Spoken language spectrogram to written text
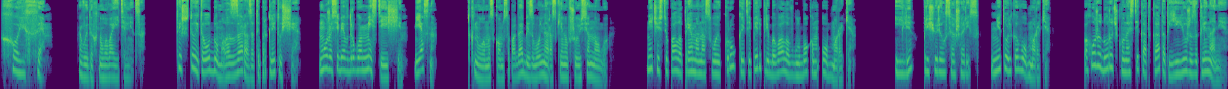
«Хой-хэм», — выдохнула воительница. «Ты что это удумала, зараза ты проклятущая? Мужа себе в другом месте ищи, ясно?» Ткнула мыском сапога безвольно раскинувшуюся ногу. Нечисть упала прямо на свой круг и теперь пребывала в глубоком обмороке. «Или», — прищурился Ашарис, — «не только в обмороке. Похоже, дурочку настиг откат от ее же заклинания.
